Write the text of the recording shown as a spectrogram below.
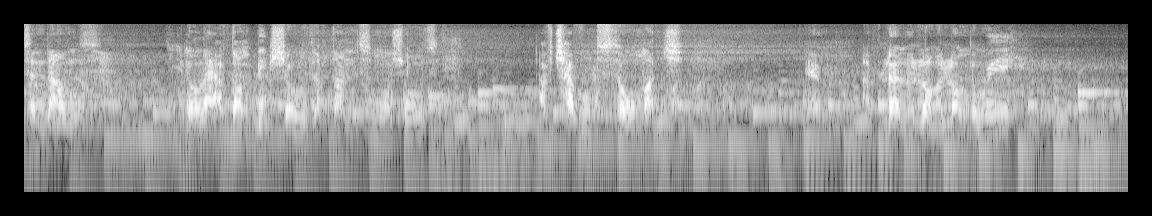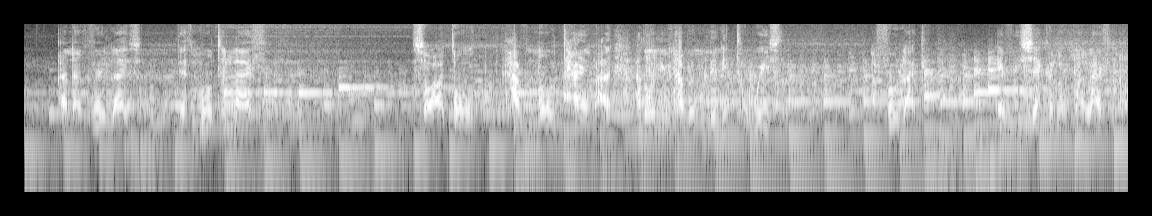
ups and downs. You know, like I've done big shows, I've done small shows. I've traveled so much. Um, I've learned a lot along the way. And I've realized there's more to life. So I don't have no time. I, I don't even have a minute to waste. I feel like every second of my life now,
